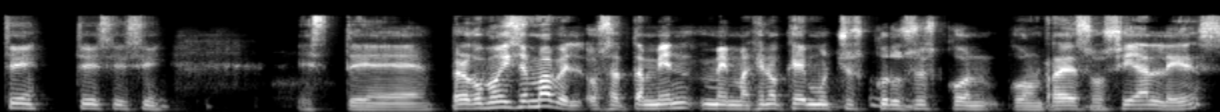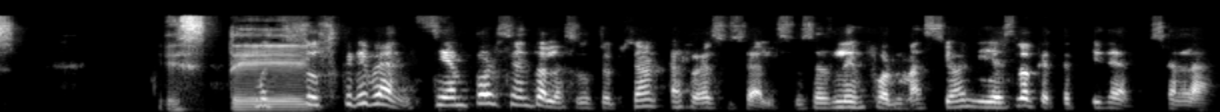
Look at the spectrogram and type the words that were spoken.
sí, sí, sí, sí. Este, pero como dice Mabel, o sea, también me imagino que hay muchos cruces con, con redes sociales. Este... suscriben 100% a la suscripción a redes sociales, o sea, es la información y es lo que te piden, o sea, en la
